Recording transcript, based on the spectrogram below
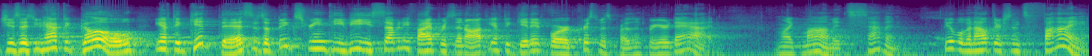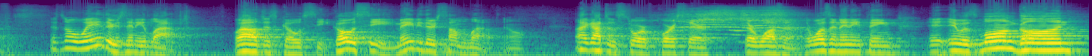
she says, You have to go. You have to get this. There's a big screen TV, 75% off. You have to get it for a Christmas present for your dad. I'm like, Mom, it's seven. People have been out there since five. There's no way there's any left. Well, just go see. Go see. Maybe there's some left. No. I got to the store, of course, there, there wasn't. There wasn't anything. It, it was long gone.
